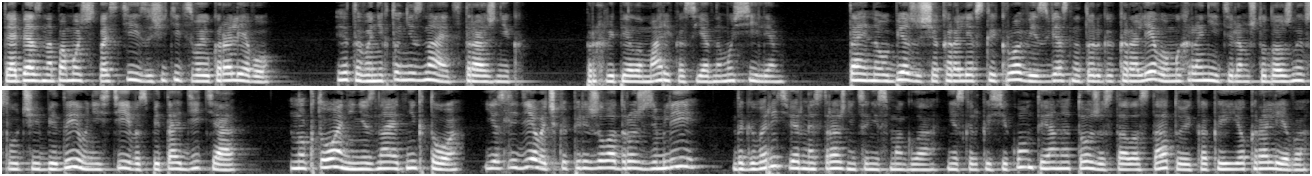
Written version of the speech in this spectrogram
Ты обязана помочь спасти и защитить свою королеву». «Этого никто не знает, стражник», — прохрипела Марика с явным усилием. «Тайна убежища королевской крови известна только королевам и хранителям, что должны в случае беды унести и воспитать дитя. Но кто они, не знает никто. Если девочка пережила дрожь земли, Договорить верная стражница не смогла. Несколько секунд, и она тоже стала статуей, как и ее королева.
